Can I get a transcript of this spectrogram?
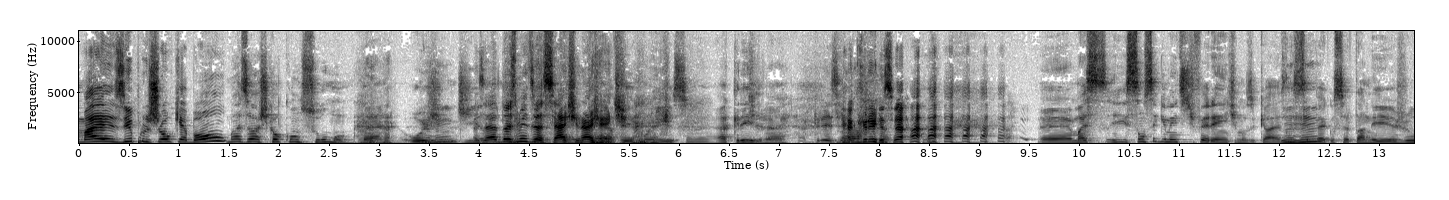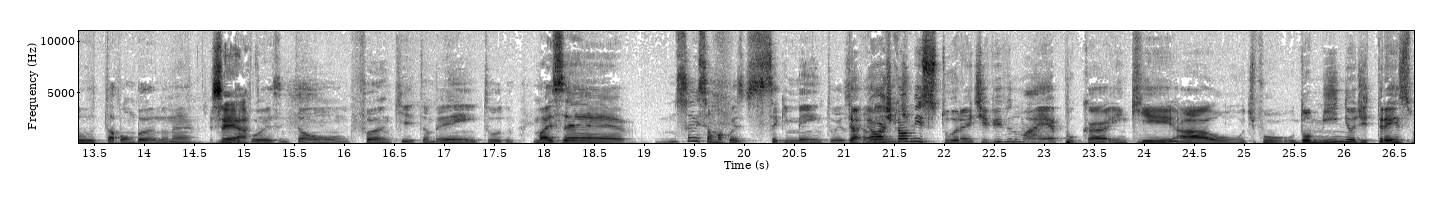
Mas ir pro show que é bom, Mas eu acho que é o consumo, né? Hoje em dia. Mas é também 2017, tem- né, tem gente? A ver com isso, né? A crise, né? é a crise. É, mas e são segmentos diferentes musicais. né? Você pega o sertanejo, tá bombando, né? Certo. Muita coisa. Então, funk também, tudo. Mas é. Não sei se é uma coisa de segmento Então, exatamente. eu acho que é uma mistura. A gente vive numa época em que há o, tipo, o domínio de três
